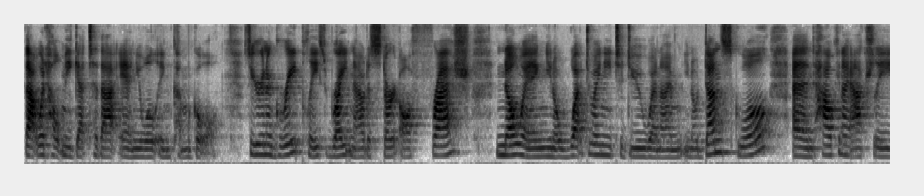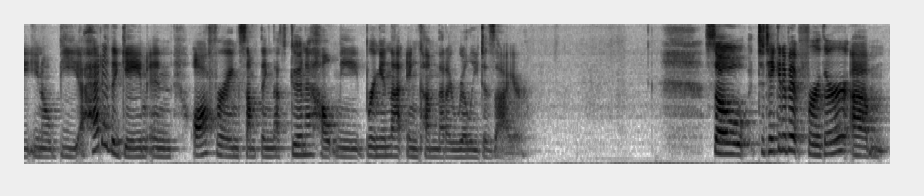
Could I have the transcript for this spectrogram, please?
that would help me get to that annual income goal? So you're in a great place right now to start off fresh, knowing, you know, what do I need to do when I'm, you know, done school and how can I actually, you know, be ahead of the game in offering something that's going to help me bring in that income that I really desire. So, to take it a bit further, um,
